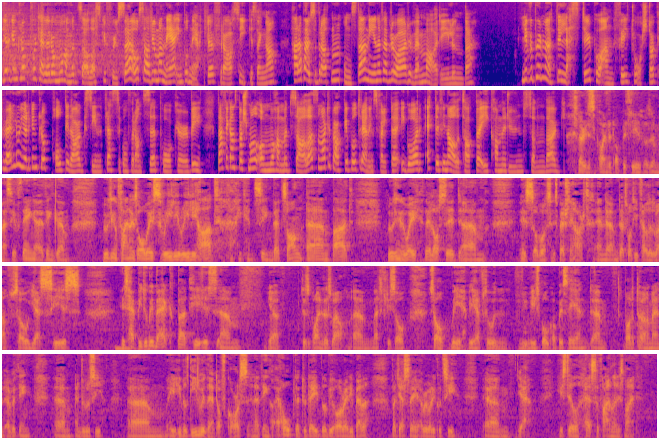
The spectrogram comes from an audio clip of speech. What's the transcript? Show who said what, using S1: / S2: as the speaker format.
S1: Jørgen Klopp forteller om Mohammed Salahs skuffelse, og Sadio Mané imponerte fra sykesenga. Her er pausepraten onsdag 9.2 ved Mari Lunde. Liverpool møter Leicester på Anfield torsdag kveld, og Jørgen Klopp holdt i dag sin pressekonferanse på Kirby. Der fikk han spørsmål om Mohammed Salah, som var tilbake på treningsfeltet i går etter finaletapet i Kamerun søndag.
S2: Thing. I think um, losing a final is always really, really hard. You can sing that song, um, but losing the way they lost it um, is of course especially hard, and um, that's what he felt as well. So yes, he is he's happy to be back, but he is um, yeah disappointed as well, um, massively so. So we we have to we, we spoke obviously and um, about the tournament, everything, and we will see. Um, he, he will deal with that, of course, and I think I hope that today it will be already better. But yesterday, everybody could see, um, yeah, he still has the final in his mind.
